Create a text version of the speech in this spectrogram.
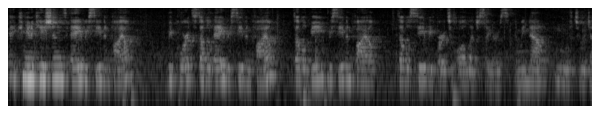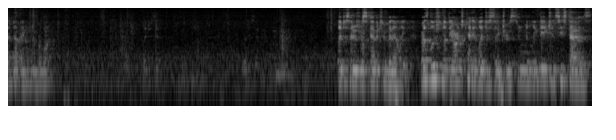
Okay, communications, A, receive and file. Reports, double A, receive and file. Double B, receive and file. Double C, refer to all legislators. And we now move to agenda item number one. Legislators Ruszkiewicz and Benelli. Resolution of the Orange County Legislature assuming lead agency status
